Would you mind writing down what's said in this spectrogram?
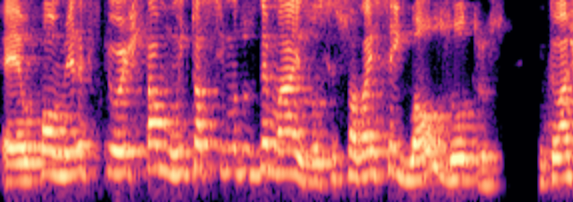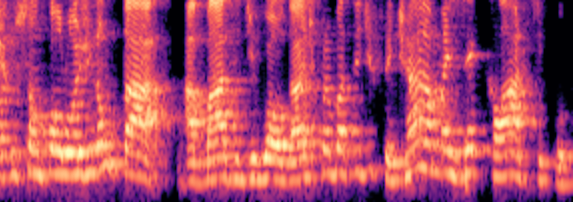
É, o Palmeiras que hoje está muito acima dos demais, você só vai ser igual aos outros. Então, acho que o São Paulo hoje não está à base de igualdade para bater de frente. Ah, mas é clássico.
